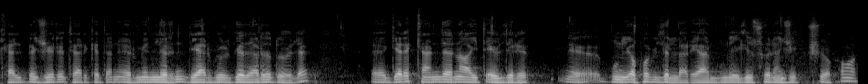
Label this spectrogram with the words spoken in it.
Kelbecer'i terk eden Ermenilerin diğer bölgelerde de öyle. E, gerek kendilerine ait evleri e, bunu yapabilirler. Yani bununla ilgili söylenecek bir şey yok ama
